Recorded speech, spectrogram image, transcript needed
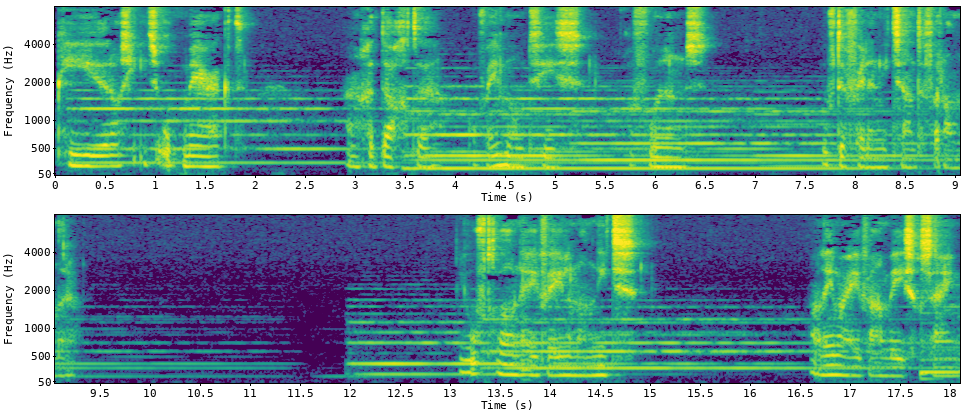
Ook hier, als je iets opmerkt aan gedachten of emoties, gevoelens, hoeft er verder niets aan te veranderen. Je hoeft gewoon even helemaal niets. Alleen maar even aanwezig zijn.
